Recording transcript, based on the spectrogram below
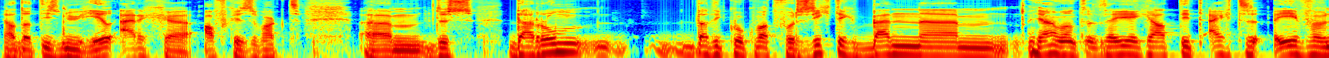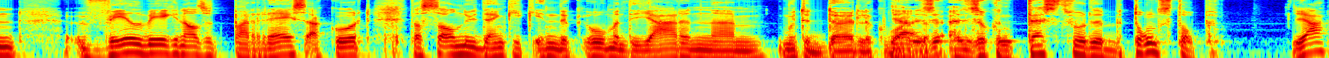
Ja, dat is nu heel erg uh, afgezwakt. Um, dus daarom dat ik ook wat voorzichtig ben. Um, ja, want zeg, je gaat dit echt even veel wegen als het Parijsakkoord. Dat zal nu denk ik in de komende jaren moeten duidelijk worden. Ja, het is ook een test voor de betonstop. Ja,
